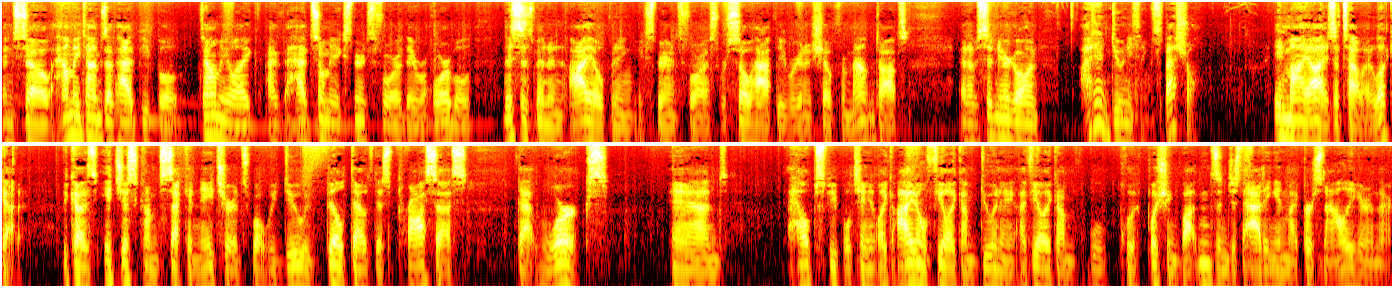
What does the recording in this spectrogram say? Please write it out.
And so, how many times I've had people tell me, like, I've had so many experiences before, they were horrible. This has been an eye opening experience for us. We're so happy we're going to show from mountaintops. And I'm sitting here going, I didn't do anything special. In my eyes, that's how I look at it because it just comes second nature. It's what we do. We've built out this process that works and helps people change. Like, I don't feel like I'm doing it. I feel like I'm pushing buttons and just adding in my personality here and there.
